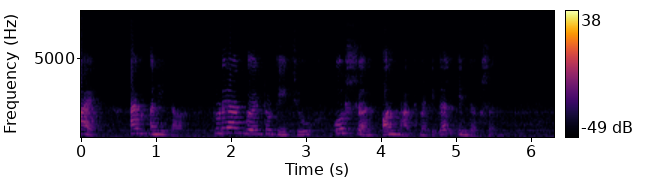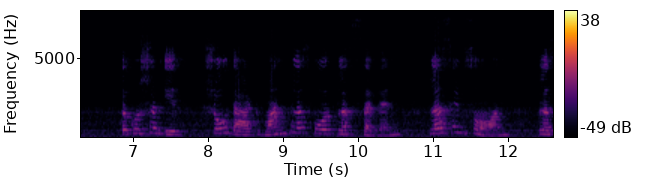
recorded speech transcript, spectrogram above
Hi, I'm Anita. Today I'm going to teach you question on mathematical induction. The question is show that 1 plus 4 plus 7 plus and so on plus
